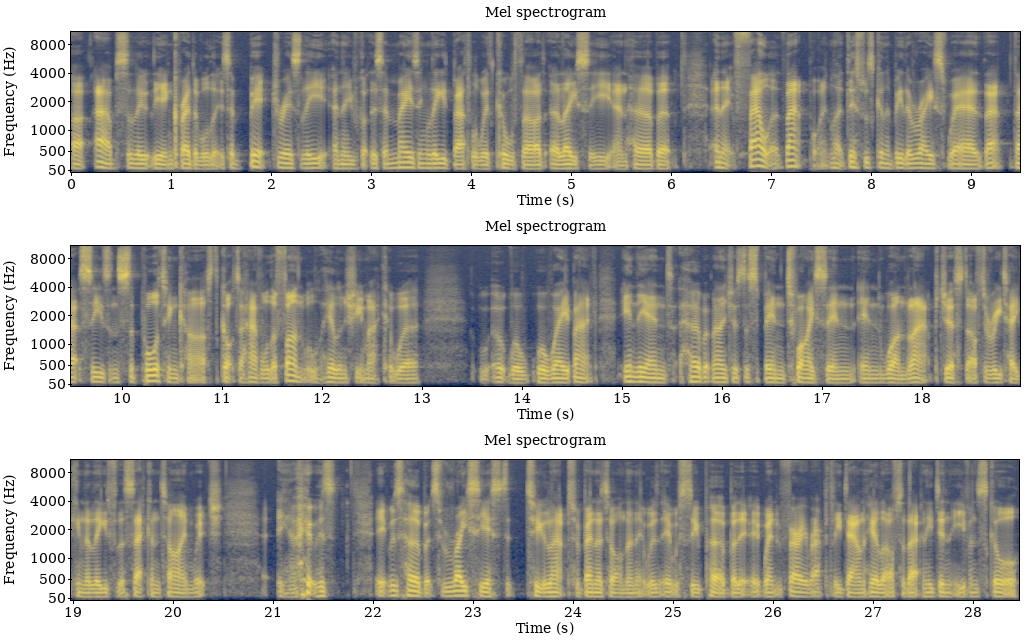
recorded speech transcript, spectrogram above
are absolutely incredible. That it's a bit drizzly, and then you've got this amazing lead battle with Coulthard, Alesi, and Herbert. And it felt at that point like this was going to be the race where that, that season's supporting cast got to have all the fun. Well, Hill and Schumacher were were, were way back. In the end, Herbert manages to spin twice in in one lap just after retaking the lead for the second time, which you know it was it was Herbert's raciest two laps for Benetton, and it was it was superb. But it, it went very rapidly downhill after that, and he didn't even score.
